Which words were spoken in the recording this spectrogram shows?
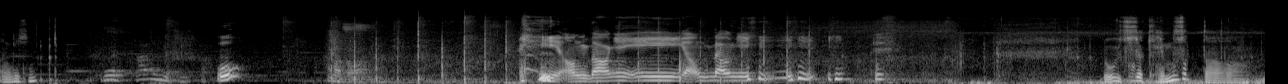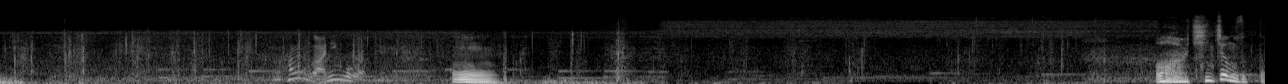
안 계신? 어? 하나 더. 엉덩이 엉덩이. 여기 진짜 개 무섭다. 한국 아닌 것 같아. 응. 와 진짜 무섭다.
